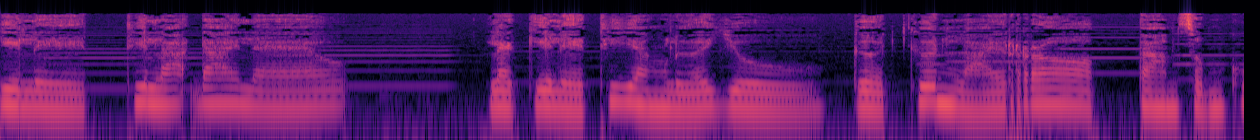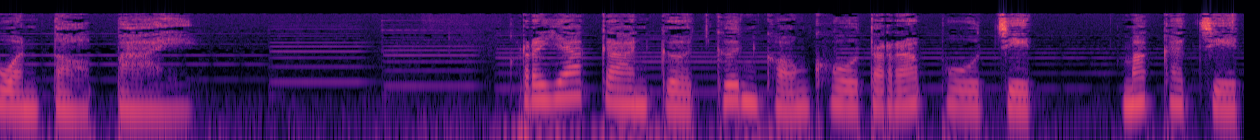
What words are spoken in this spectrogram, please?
กิเลสที่ละได้แล้ว และกิเลสที่ยังเหลืออยู่เกิดขึ้นหลายรอบตามสมควรต่อไป ระยะการเกิดขึ้นของโคตรภูจิต มัคคจิต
